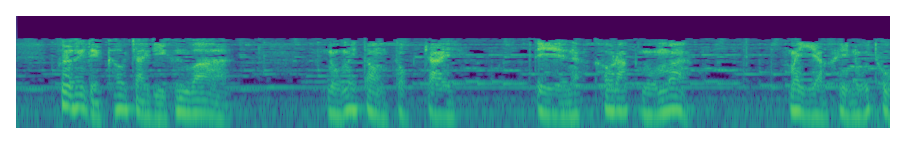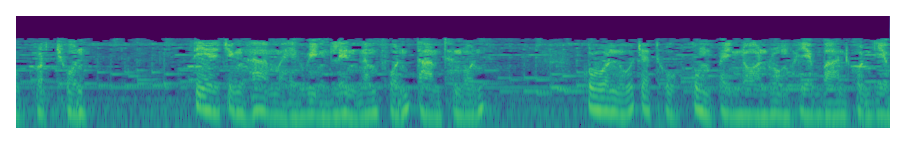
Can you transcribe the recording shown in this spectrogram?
ๆ เพื่อให้เด็กเข้าใจดีขึ้นว่า หนูไม่ต้องตกใจ เตียนะเขารักหนูมาก ไม่อยากให้หนูถูกรถชน เตียจึงห้ามไม่ให้วิ่งเล่นน้ำฝนตามถนน กลัวหนูจะถูกอุ้มไปนอนโรงพยาบาลคนเดียว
